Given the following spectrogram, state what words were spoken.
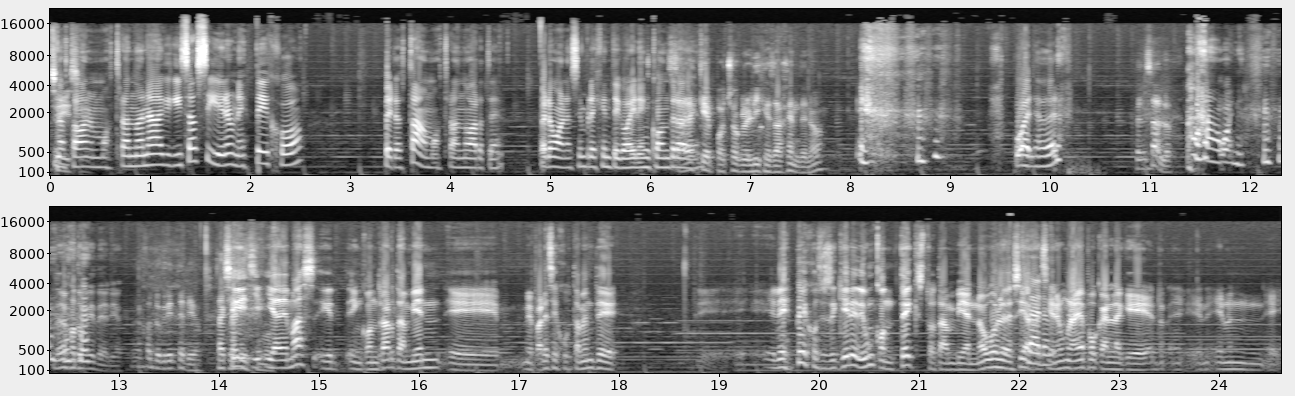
estaban mostrando nada, que quizás sí era un espejo, pero estaba mostrando arte. Pero bueno, siempre hay gente que va a ir en contra ¿Sabes de. qué Pochoclo elige esa gente, no? ¿Cuál? A ver. Pensalo. Ah, bueno. Lo dejo a tu criterio. Dejo tu criterio. Está Sí, y, clarísimo. y además eh, encontrar también, eh, me parece justamente eh, el espejo, si se quiere, de un contexto también, ¿no? Vos lo decías, Claro. recién, en una época en la que, en, eh,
